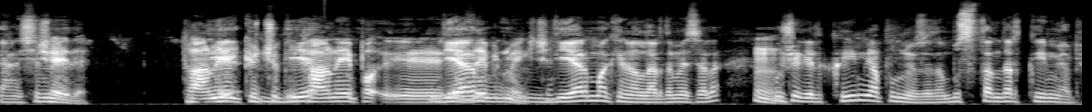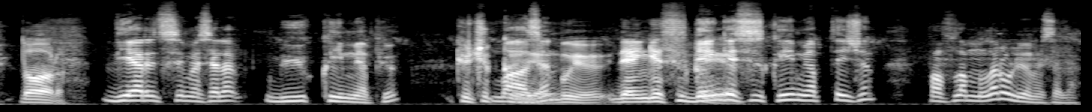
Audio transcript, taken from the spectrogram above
Yani şimdi şeyde. Taneyi Diğer- küçük diğer- taneyi e, diğer ezebilmek için. diğer makinelerde mesela Hı. bu şekilde kıyım yapılmıyor zaten. Bu standart kıyım yapıyor. Doğru. Diğerisi mesela büyük kıyım yapıyor. Küçük Bazen kıyıyor, buyu, dengesiz kıyıyor. dengesiz kıyım yaptığı için paflanmalar oluyor mesela.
